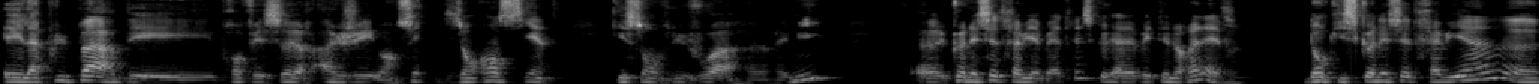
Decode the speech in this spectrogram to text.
Et la plupart des professeurs âgés, disons anciens, qui sont venus voir euh, Rémi, euh, connaissaient très bien Béatrice, qu'elle avait été leur élève. Donc ils se connaissaient très bien. Euh,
